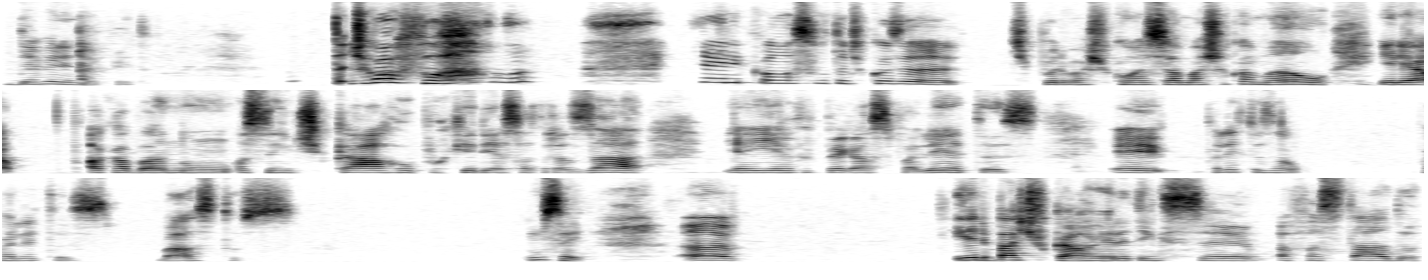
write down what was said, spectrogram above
Deveria ter feito. De qualquer forma, ele consulta de coisa. Tipo, ele começa a machucar a mão, e ele acaba num acidente de carro porque ele ia se atrasar, e aí ele foi pegar as palhetas. E, palhetas não. Palhetas? Bastos? Não sei. Uh, e ele bate o carro ele tem que ser afastado.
